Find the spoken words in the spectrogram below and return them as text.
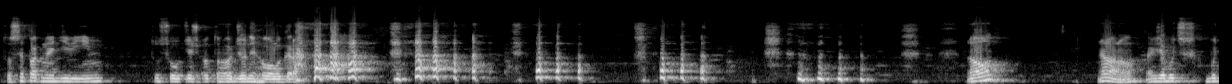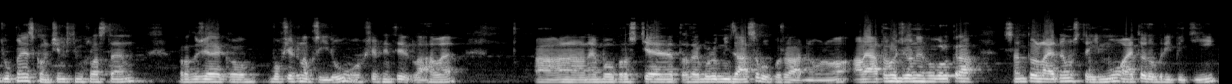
to se pak nedivím, tu soutěž od toho Johnny Walkera. no, No, no, takže buď, buď úplně skončím s tím chlastem, protože jako o všechno přijdu, o všechny ty láhve, a nebo prostě tady budu mít zásobu pořádnou, no. Ale já toho Johnnyho Volkera jsem pil na jednom streamu a je to dobrý pití.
